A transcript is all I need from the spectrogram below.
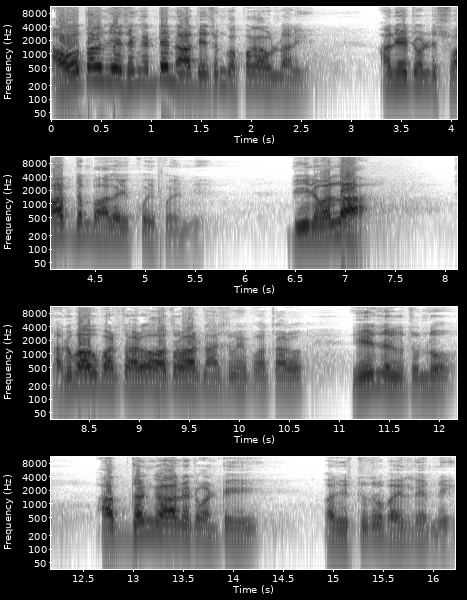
అవతల దేశం కంటే నా దేశం గొప్పగా ఉండాలి అనేటువంటి స్వార్థం బాగా ఎక్కువైపోయింది. దీనివల్ల తను బాగుపడతాడో అవతల వాడు నాశనమైపోతాడో ఏం జరుగుతుందో అర్థం కానటువంటి పరిస్థితులు బయలుదేరినాయి.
